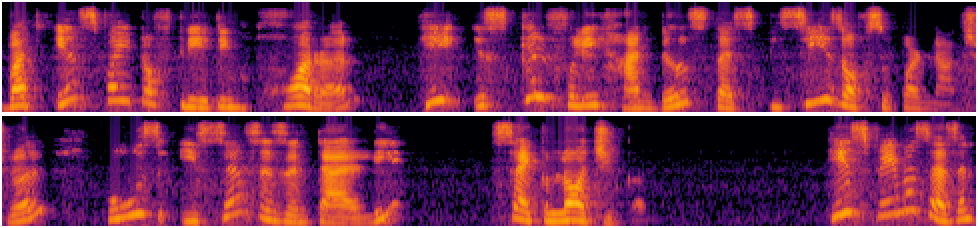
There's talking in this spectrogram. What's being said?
But in spite of creating horror, he skillfully handles the species of supernatural whose essence is entirely psychological. He is famous as an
